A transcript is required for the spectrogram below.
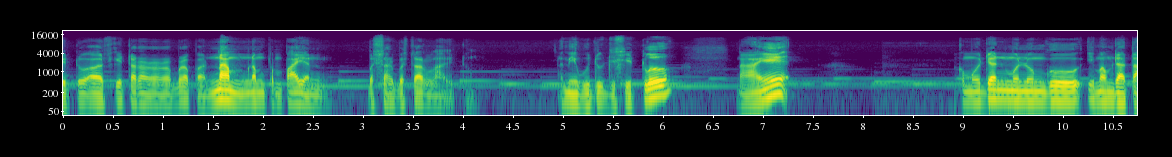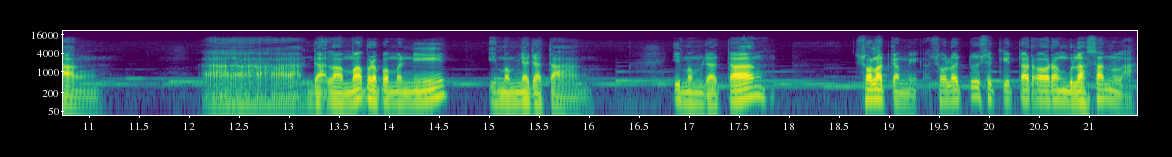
itu uh, sekitar berapa? enam enam tempayan besar-besar lah itu. Kami wudhu di situ. naik kemudian menunggu imam datang. Tidak lama berapa menit imamnya datang. Imam datang, sholat kami. Sholat itu sekitar orang belasan lah.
